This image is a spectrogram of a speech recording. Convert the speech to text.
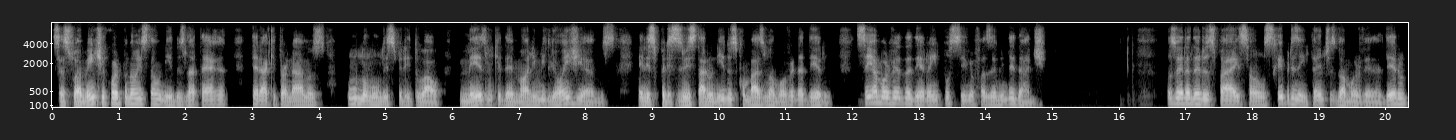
Se a sua mente e corpo não estão unidos na terra, terá que torná-los um no mundo espiritual, mesmo que demore milhões de anos. Eles precisam estar unidos com base no amor verdadeiro. Sem amor verdadeiro é impossível fazer unidade. Os verdadeiros pais são os representantes do amor verdadeiro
